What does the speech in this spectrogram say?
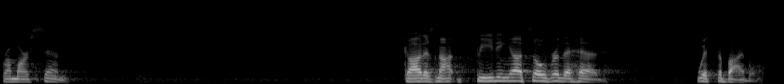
from our sin. God is not beating us over the head with the Bible.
